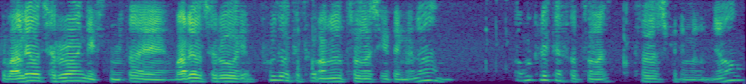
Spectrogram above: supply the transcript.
그 마레오 제로라는 게 있습니다. 예, 마레오 제로 폴더 계속 안으로 들어가시게 되면은 더블 클릭해서 들어가, 들어가시게 되면은요.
